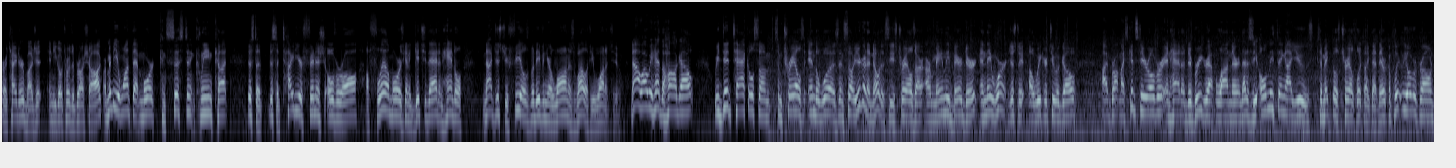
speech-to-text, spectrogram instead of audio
or a tighter budget and you go towards a brush hog. Or maybe you want that more consistent, clean cut just a, just a tidier finish overall. A flail mower is gonna get you that and handle not just your fields, but even your lawn as well if you wanted to. Now, while we had the hog out, we did tackle some, some trails in the woods. And so you're gonna notice these trails are, are mainly bare dirt and they weren't just a, a week or two ago. I brought my skid steer over and had a debris grapple on there and that is the only thing I used to make those trails look like that. They were completely overgrown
